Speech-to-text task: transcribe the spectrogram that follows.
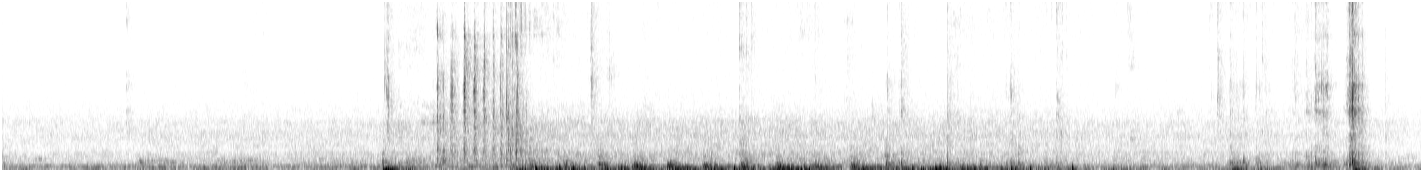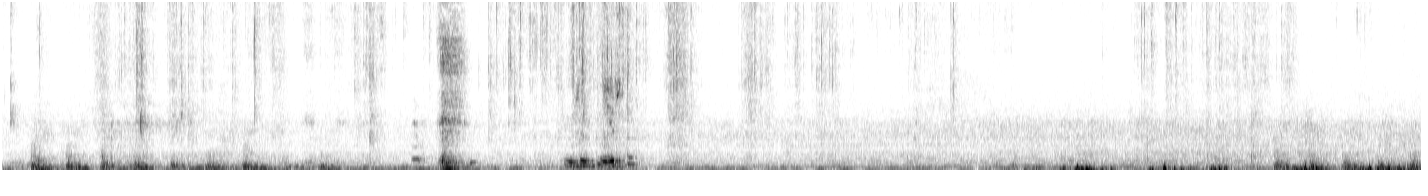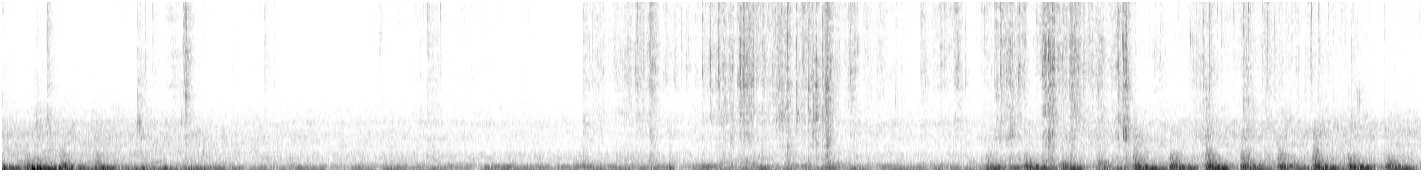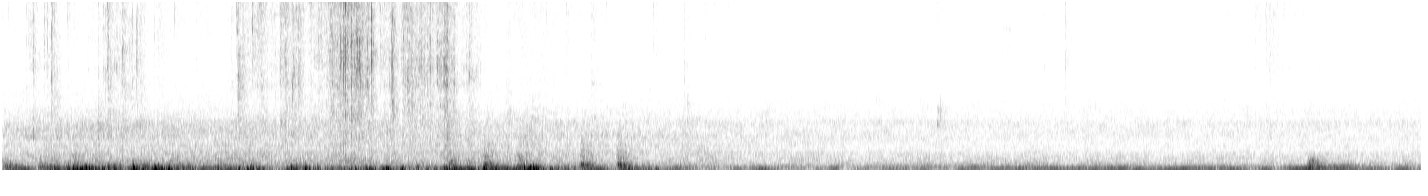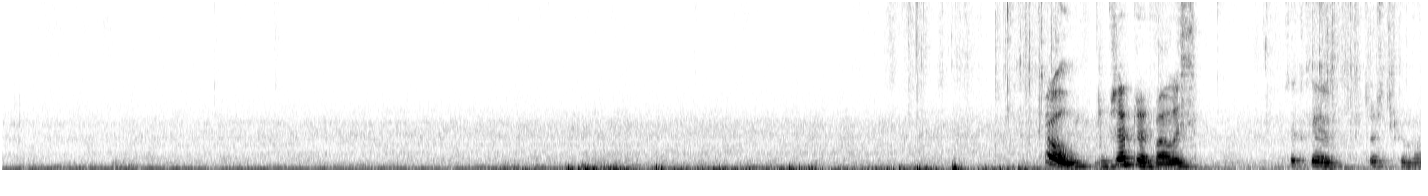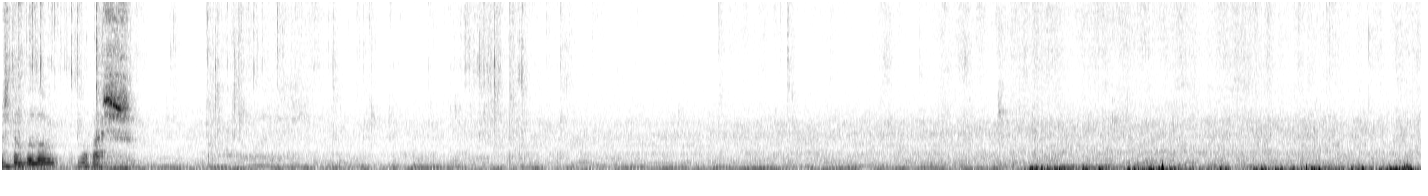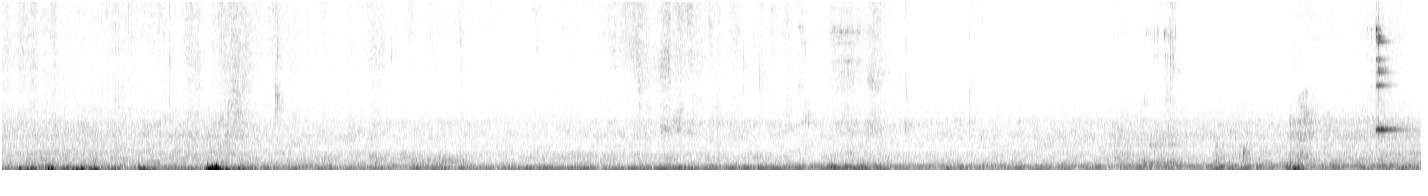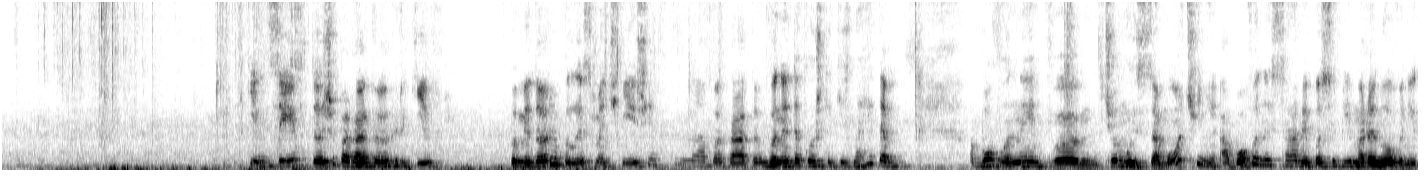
Дуже смішно. Оу, вже прорвалась. Все-таки трошечки можна було лаваш. В кінці дуже багато огірків. Помідори були смачніші набагато. Вони також такі, знаєте, або вони в ем, чомусь замочені, або вони самі по собі мариновані.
